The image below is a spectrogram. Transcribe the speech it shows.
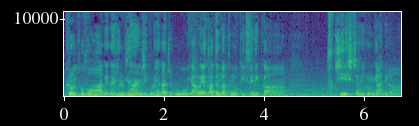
그런 소소하게 그냥 행진하는 식으로 해가지고 야외 가든 같은 것도 있으니까 굳이 예식장이 그런 게 아니라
